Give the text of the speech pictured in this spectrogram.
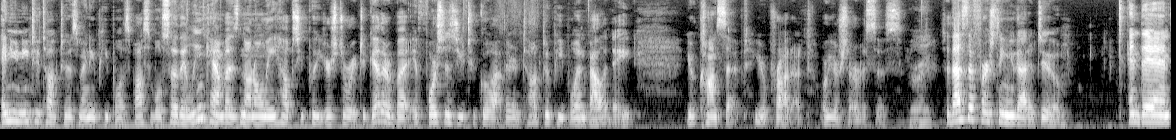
and you need to talk to as many people as possible. So the Lean Canvas not only helps you put your story together, but it forces you to go out there and talk to people and validate your concept, your product, or your services. Right. So that's the first thing you got to do. And then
